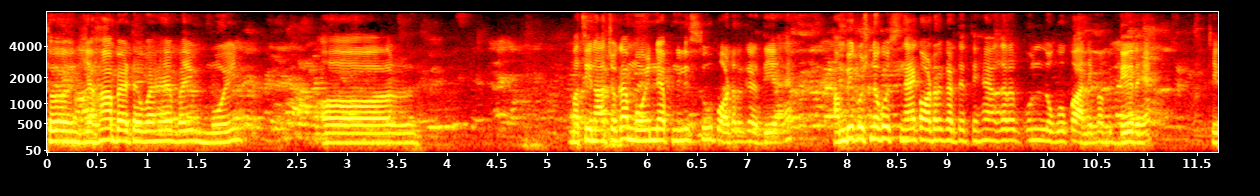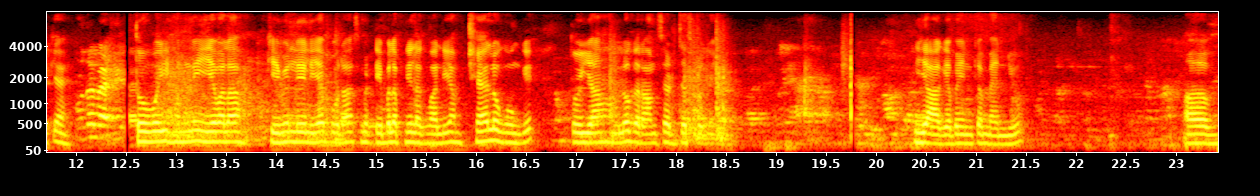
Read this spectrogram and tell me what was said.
तो यहाँ बैठे हुए हैं भाई मोइन और मतीन आ चुका। है मोइन ने अपने लिए सूप ऑर्डर कर दिया है। हम भी कुछ ना कुछ स्नैक ऑर्डर कर देते हैं अगर उन लोगों को आने पर दे रहे हैं। ठीक है? तो वही हमने ये वाला केबिन ले लिया पूरा। इसमें टेबल अपनी लगवा लिया हम छः लोग होंगे तो यहाँ हम लोग आराम से एडजस्ट हो जाएँगे। ये आ गया भाई इनका मेन्यू अब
